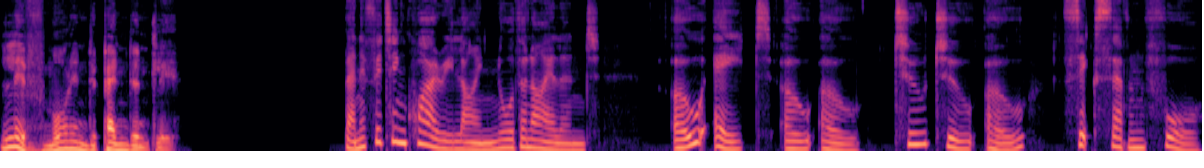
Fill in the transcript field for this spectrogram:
live more independently. Benefit Inquiry Line Northern Ireland 0800 220 674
